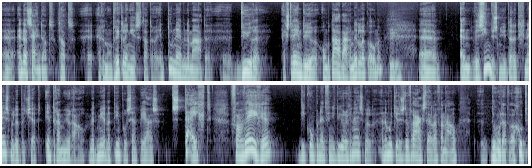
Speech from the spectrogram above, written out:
Uh, en dat zijn dat, dat uh, er een ontwikkeling is dat er in toenemende mate uh, dure, extreem dure, onbetaalbare middelen komen. Mm -hmm. en we zien dus nu dat het geneesmiddelenbudget intramuraal met meer dan 10% per jaar stijgt vanwege die component van die dure geneesmiddelen. En dan moet je dus de vraag stellen van nou, doen we dat wel goed?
